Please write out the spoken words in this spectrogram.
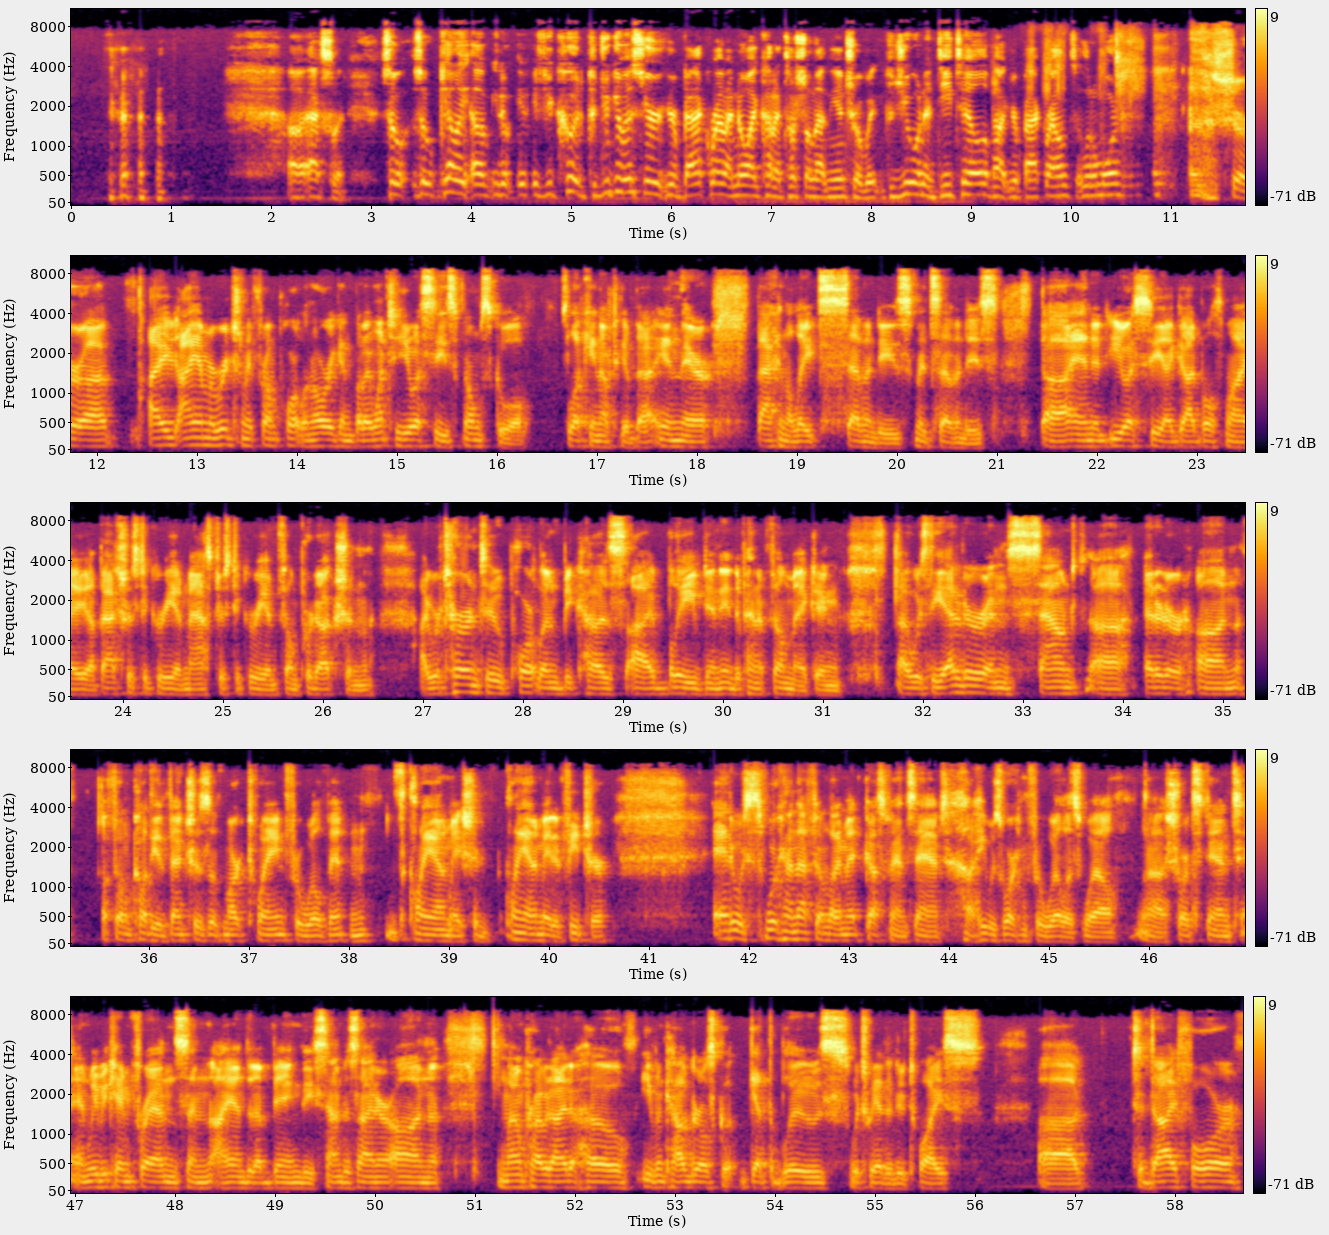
Uh, excellent. So, so Kelley, um, you know, if, if you could, could you give us your, your background? I know I kind of touched on that in the intro, but could you go into detail about your background a little more? Sure. Uh, I, I am originally from Portland, Oregon, but I went to USC's film school. Was lucky enough to get back in there back in the late 70s, mid 70s. Uh, and at USC, I got both my uh, bachelor's degree and master's degree in film production. I returned to Portland because I believed in independent filmmaking. I was the editor and sound uh, editor on a film called The Adventures of Mark Twain for Will Vinton. It's a clay animation, clay animated feature. And it was working on that film that I met Gus Van Sant. Uh, he was working for Will as well, uh, short stint, and we became friends. And I ended up being the sound designer on My Own Private Idaho, even Cowgirls Get the Blues, which we had to do twice. Uh, to Die For.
